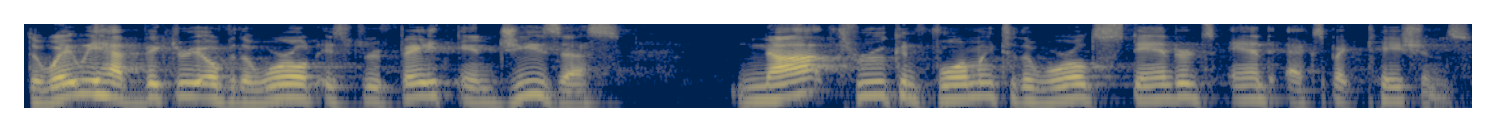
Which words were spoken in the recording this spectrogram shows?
the way we have victory over the world is through faith in Jesus, not through conforming to the world's standards and expectations.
